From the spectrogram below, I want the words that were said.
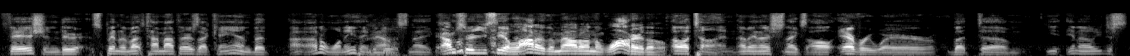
fish and do spend as much time out there as I can, but I, I don't want anything to No. do with snakes. I'm sure you see a lot of them out on the water, though. Oh, a ton. I mean, there's snakes all everywhere, but um, you, you know, you just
